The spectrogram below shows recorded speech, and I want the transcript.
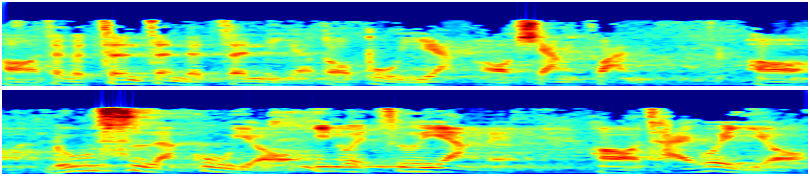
哦这个真正的真理啊都不一样哦相反哦如是啊故有，因为这样呢哦才会有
